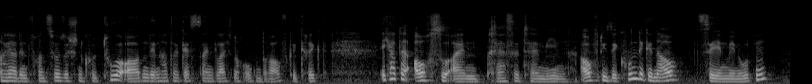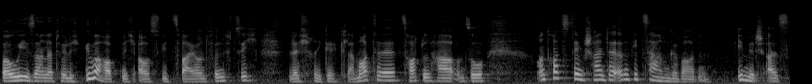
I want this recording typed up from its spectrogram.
Ach ja, den französischen Kulturorden, den hat er gestern gleich noch oben drauf gekriegt. Ich hatte auch so einen Pressetermin. Auf die Sekunde genau zehn Minuten. Bowie sah natürlich überhaupt nicht aus wie 52. Löchrige Klamotte, Zottelhaar und so. Und trotzdem scheint er irgendwie zahm geworden. Image als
